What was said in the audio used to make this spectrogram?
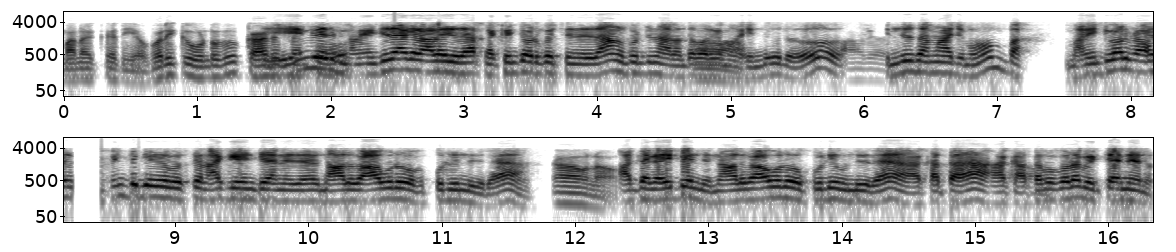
మనకి కానీ ఎవరికి ఉండదు. కానీ ఏం ఏంటంటే- లేదు మన ఇంటి దగ్గర రాలేదు కదా పక్కింటి వాడికి వచ్చింది కదా అనుకుంటున్నారు అంతవరకు. మన హిందువులు. హిందూ సమాజము మన ఇంటి వరకు రాలేదు పక్కింటికి వస్తే నాకేంటి అనేది నాలుగు ఆవులు ఒక పులి ఉంది కదా. అవును అట్లాగ అయిపోయింది. నాలుగు ఆవులు ఒక పులి ఉంది కదా ఆ కథ ఆ కథ కూడా పెట్టాను నేను.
